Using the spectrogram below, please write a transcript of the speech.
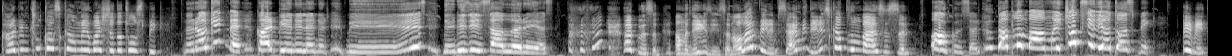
Kalbim çok az kalmaya başladı Tospik. Merak etme kalp yenilenir. Biz deniz. Haklısın ama deniz insanı olan benim. Sen bir deniz kaplumbağasısın. Haklısın. Kaplumbağa olmayı çok seviyor Tospik. Evet,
